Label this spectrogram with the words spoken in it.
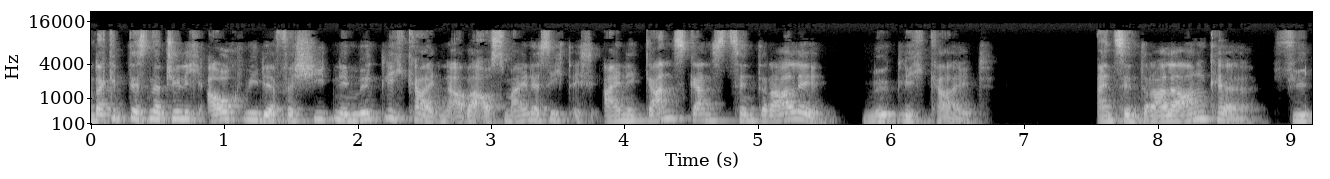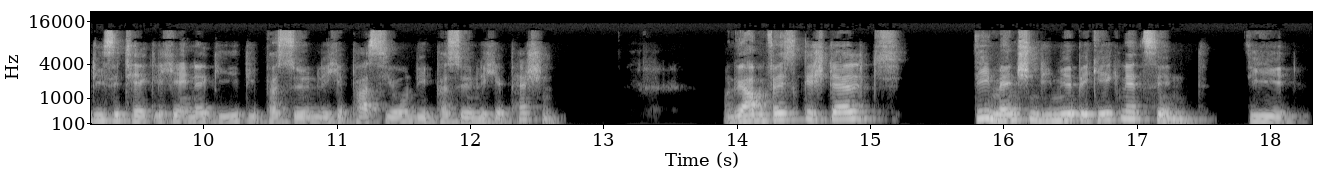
Und da gibt es natürlich auch wieder verschiedene Möglichkeiten, aber aus meiner Sicht ist eine ganz, ganz zentrale Möglichkeit, ein zentraler Anker für diese tägliche Energie, die persönliche Passion, die persönliche Passion. Und wir haben festgestellt, die Menschen, die mir begegnet sind, die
